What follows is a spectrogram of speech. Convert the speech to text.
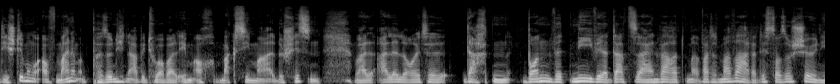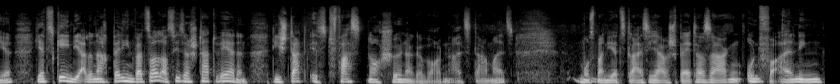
die Stimmung auf meinem persönlichen Abiturball eben auch maximal beschissen, weil alle Leute dachten, Bonn wird nie wieder das sein, wartet mal, wartet mal, war, das ist doch so schön hier. Jetzt gehen die alle nach Berlin. Was soll aus dieser Stadt werden? Die Stadt ist fast noch schöner geworden als damals muss man jetzt 30 Jahre später sagen. Und vor allen Dingen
